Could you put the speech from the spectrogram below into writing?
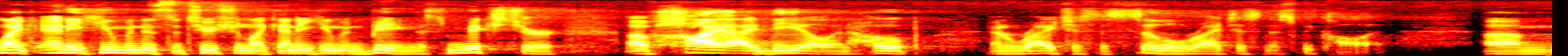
like any human institution, like any human being, this mixture of high ideal and hope and righteousness, civil righteousness, we call it, um,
